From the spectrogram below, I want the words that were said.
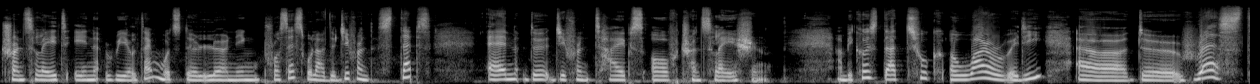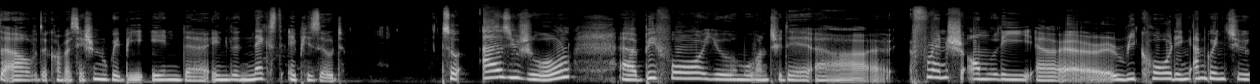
translate in real time? What's the learning process? What are the different steps and the different types of translation? And because that took a while already, uh, the rest of the conversation will be in the in the next episode. So as usual, uh, before you move on to the uh, French only uh, recording, I'm going to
